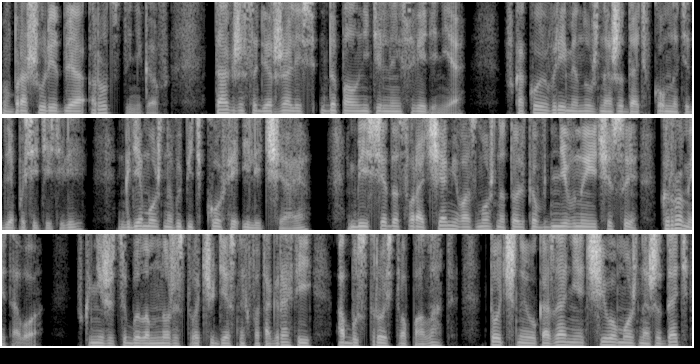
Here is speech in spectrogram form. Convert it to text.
В брошюре для родственников также содержались дополнительные сведения, в какое время нужно ожидать в комнате для посетителей, где можно выпить кофе или чая, беседа с врачами возможна только в дневные часы. Кроме того, в книжице было множество чудесных фотографий обустройства палат, точные указания, чего можно ожидать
